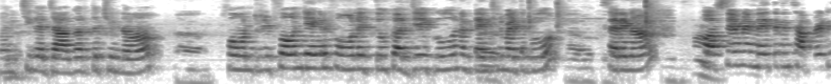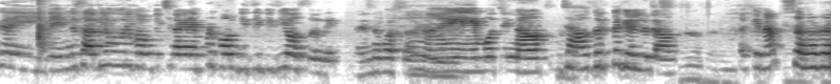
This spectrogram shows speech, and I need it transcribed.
మంచిగా జాగ్రత్త చిన్న. ఫోన్ ఫోన్ చేయగానే ఫోన్ ఎత్తు కట్ చేయకు నాకు టెన్షన్ పెట్టకు. సరేనా? ఫస్ట్ టైం నేను అయితే నేను సపరేట్గా ఈ రెండు సార్లు ఊరి పంపించినా కానీ ఎప్పుడు ఫోన్ బిజీ బిజీ వస్తుంది. ఏమో చిన్న. జాగ్రత్తగా వెళ్ళురా. ఓకేనా? సరే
